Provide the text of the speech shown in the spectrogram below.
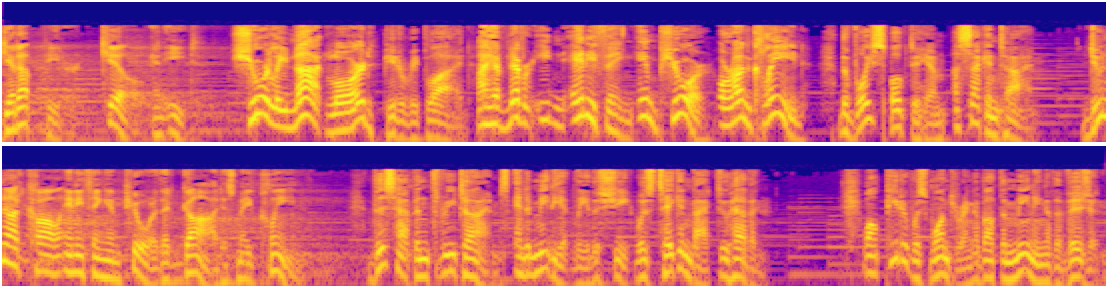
Get up, Peter, kill and eat. Surely not, Lord. Peter replied. I have never eaten anything impure or unclean. The voice spoke to him a second time. Do not call anything impure that God has made clean. This happened three times, and immediately the sheet was taken back to heaven. While Peter was wondering about the meaning of the vision,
